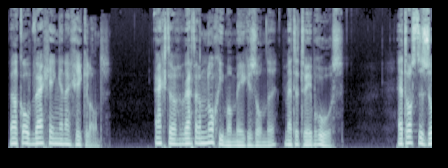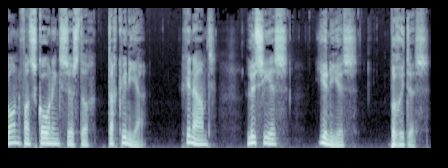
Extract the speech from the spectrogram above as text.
welke op weg gingen naar Griekenland. Echter werd er nog iemand meegezonden met de twee broers. Het was de zoon van konings zuster Tarquinia, genaamd Lucius Junius Brutus.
